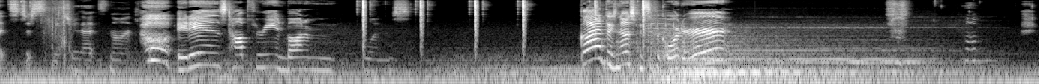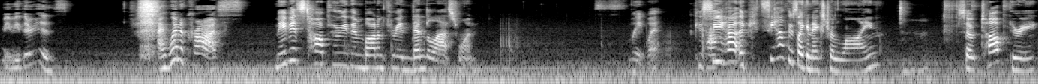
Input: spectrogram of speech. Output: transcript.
Let's just make sure that's not. it is top three and bottom ones. Glad there's no specific order. Maybe there is. I went across. Maybe it's top three, then bottom three, and then the last one. Wait, what? Cause Top- see how uh, like, see how there's like an extra line. Mm-hmm. So top three,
